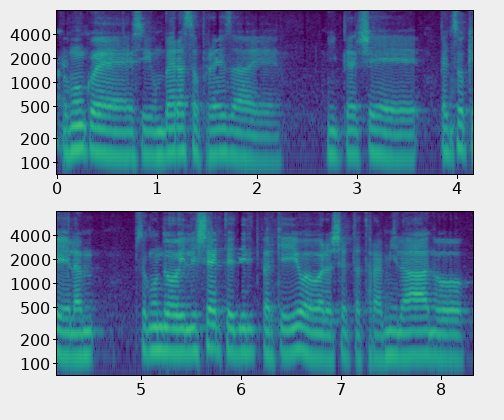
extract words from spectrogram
Comunque sì, una bella sorpresa e mi piace, penso che la, secondo le scelte di, perché io avevo la scelta tra Milano,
